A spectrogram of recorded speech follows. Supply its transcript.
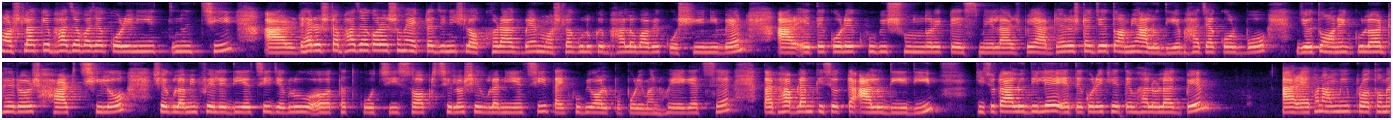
মশলাকে ভাজা ভাজা করে নিয়ে নিচ্ছি। আর ঢেঁড়সটা ভাজা করার সময় একটা জিনিস লক্ষ্য রাখবেন, মশলাগুলোকে ভালোভাবে কষিয়ে নেবেন। আর এতে করে খুবই সুন্দর একটা স্মেল আসবে। আর ঢেঁড়সটা যেহেতু আমি আলু দিয়ে ভাজা করব, যেহেতু অনেকগুলো ঢেঁড়স হার্ড ছিল, সেগুলো আমি ফেলে দিয়েছি। যেগুলো অর্থাৎ কচি সফট ছিল, সেগুলো নিয়েছি, তাই খুবই অল্প পরিমাণ হয়ে গেছে। তাই ভাবলাম কিছু একটা আলু দিয়ে দিই। কিছুটা আলু দিলে এতে করে খেতে ভালো লাগবে। আর এখন আমি প্রথমে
